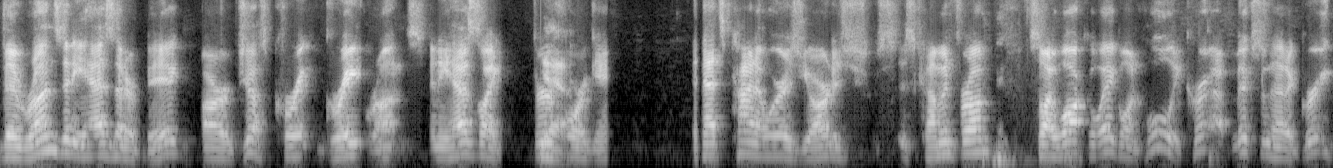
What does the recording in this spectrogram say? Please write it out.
the runs that he has that are big are just great great runs. And he has like three Yeah. or four games. And that's kind of where his yardage is coming from. So I walk away going, "Holy crap, Mixon had a great,"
